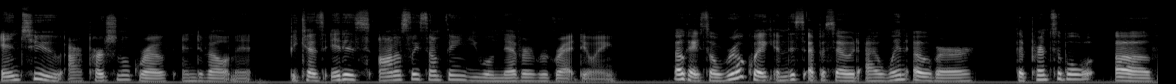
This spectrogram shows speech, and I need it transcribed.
into our personal growth and development because it is honestly something you will never regret doing. Okay, so real quick, in this episode, I went over the principle of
